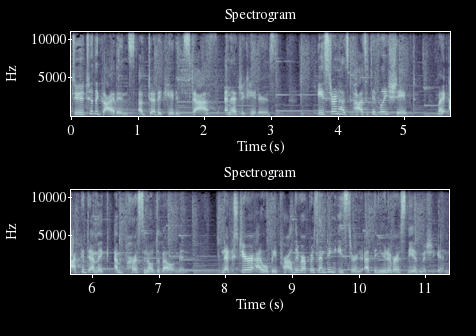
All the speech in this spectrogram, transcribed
Due to the guidance of dedicated staff and educators, Eastern has positively shaped my academic and personal development. Next year, I will be proudly representing Eastern at the University of Michigan.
